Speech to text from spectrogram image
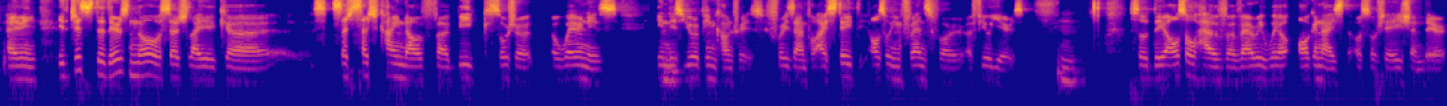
I mean, it just there's no such like uh, such such kind of uh, big social awareness in mm. these European countries. For example, I stayed also in France for a few years. Mm. So they also have a very well organized association there.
